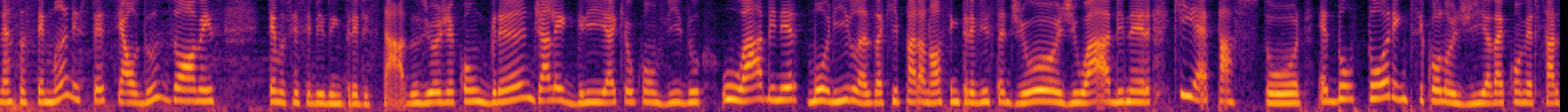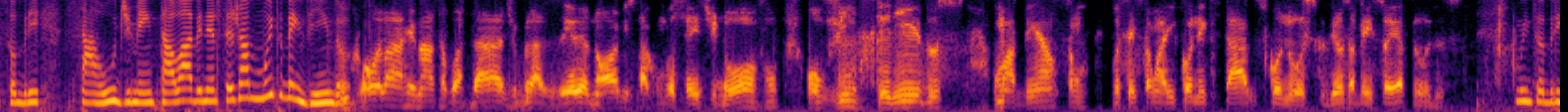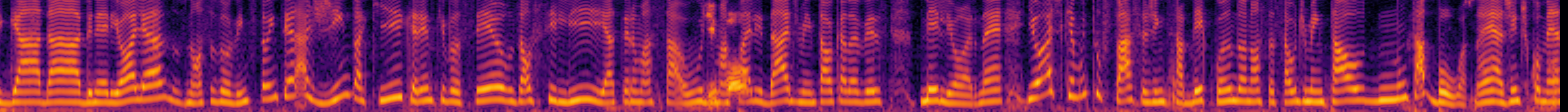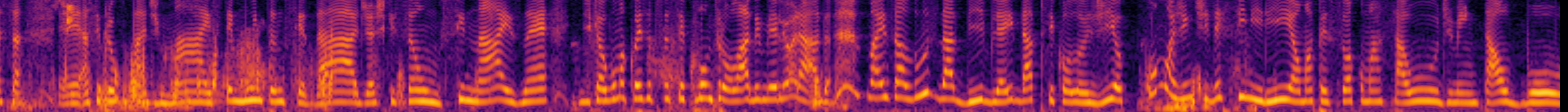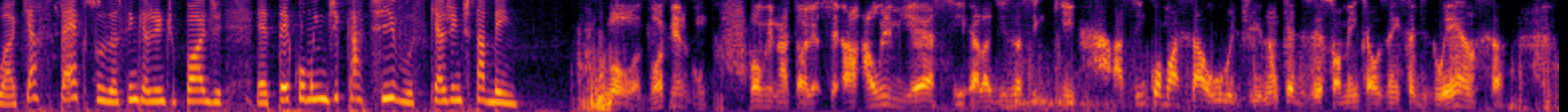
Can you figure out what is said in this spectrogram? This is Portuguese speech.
nessa semana especial dos homens temos recebido entrevistados e hoje é com grande alegria que eu convido o Abner Morilas aqui para a nossa entrevista de hoje. O Abner, que é pastor, é doutor em psicologia, vai conversar sobre saúde mental. Abner, seja muito bem-vindo. Olá, Renata, boa tarde. Prazer enorme estar com vocês de novo. Ouvintes queridos, uma bênção vocês estão aí conectados conosco. Deus abençoe a todos. Muito obrigada, Abner. E olha, os nossos ouvintes estão interagindo aqui, querendo que você os auxilie a ter uma saúde, que uma bom. qualidade mental cada vez melhor, né? E eu acho que é muito fácil a gente saber quando a nossa saúde mental não tá boa, né? A gente começa é, a se preocupar demais, ter muita ansiedade, acho que são sinais, né, de que alguma coisa precisa ser controlada e melhorada. Mas à luz da Bíblia e da psicologia, como a gente definiria uma pessoa com uma saúde mental boa? Que aspectos assim que a gente pode é, ter como indicativos que a gente está bem? Boa, boa pergunta. Bom, Renata, olha, a OMS, ela diz assim que, assim como a saúde não quer dizer somente ausência de doença,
